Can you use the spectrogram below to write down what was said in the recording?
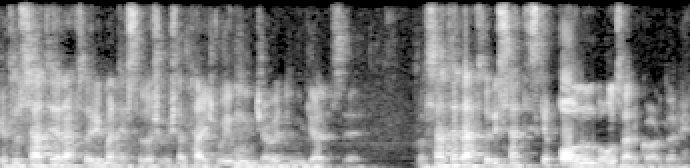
که تو سطح رفتاری من اصطلاحش بشم تجربه تو اون جلسه. و سطح رفتاری سطحی است که قانون با اون سر کار داره.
